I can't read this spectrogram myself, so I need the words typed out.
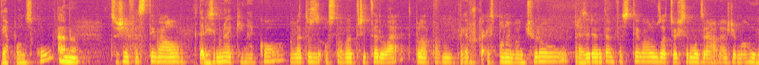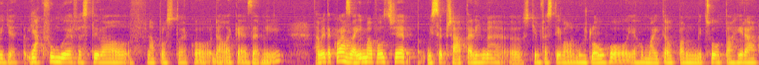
v Japonsku. Ano což je festival, který se jmenuje Kineko. Letos oslavil 30 let. Byla tam Jaruška i s panem Vančurou, prezidentem festivalu, za což jsem moc ráda, že mohu vidět, jak funguje festival v naprosto jako daleké zemi. Tam je taková zajímavost, že my se přátelíme eh, s tím festivalem už dlouho, jeho majitel pan Mitsuo Tahira,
